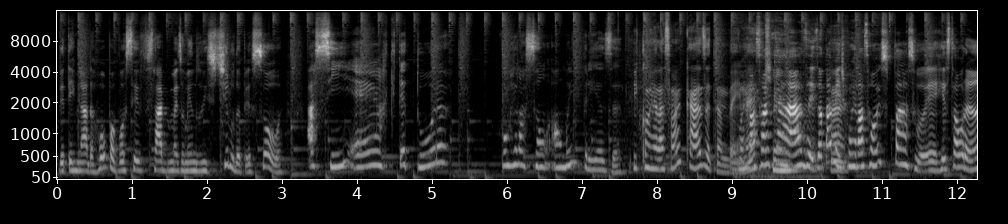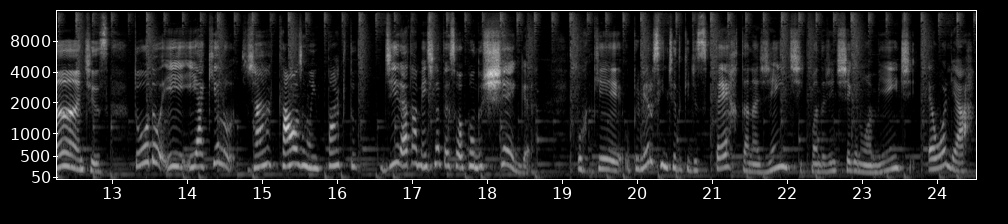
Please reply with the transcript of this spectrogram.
determinada roupa, você sabe mais ou menos o estilo da pessoa. Assim é a arquitetura com relação a uma empresa. E com relação à casa também, com né? Com relação à Sim. casa, exatamente, é. com relação ao espaço, é, restaurantes, tudo, e, e aquilo já causa um impacto diretamente na pessoa quando chega. Porque o primeiro sentido que desperta na gente, quando a gente chega num ambiente, é o olhar.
